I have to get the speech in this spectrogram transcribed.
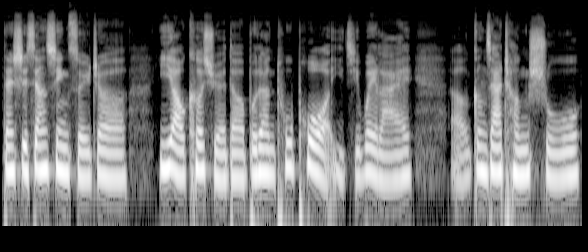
但是相信随着医药科学的不断突破，以及未来呃更加成熟、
